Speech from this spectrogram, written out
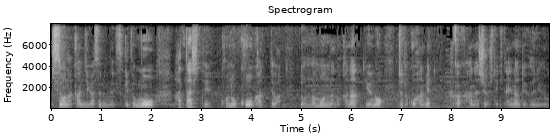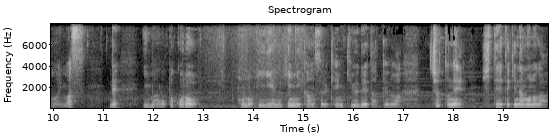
来そうな感じがするんですけども、果たしてこの効果ってはどんなもんなのかなっていうのを、ちょっと後半ね、深く話をしていきたいなというふうに思います。で今のところこの EM 菌に関する研究データっていうのはちょっとね否定的なものが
